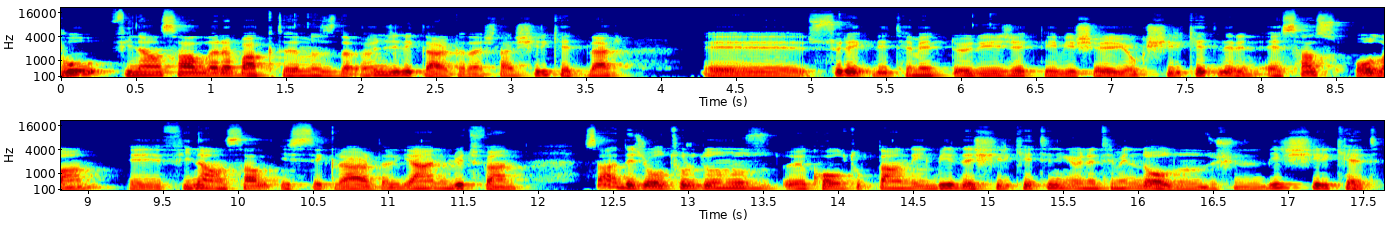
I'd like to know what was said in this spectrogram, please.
bu finansallara baktığımızda öncelikle arkadaşlar şirketler e, sürekli temettü ödeyecek diye bir şey yok. Şirketlerin esas olan e, finansal istikrardır. Yani lütfen sadece oturduğunuz e, koltuktan değil bir de şirketin yönetiminde olduğunu düşünün. Bir şirket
